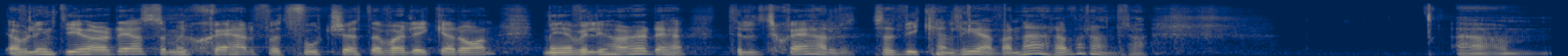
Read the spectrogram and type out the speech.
Jag vill inte göra det som ett skäl för att fortsätta vara likadan, men jag vill göra det till ett skäl så att vi kan leva nära varandra. Um,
